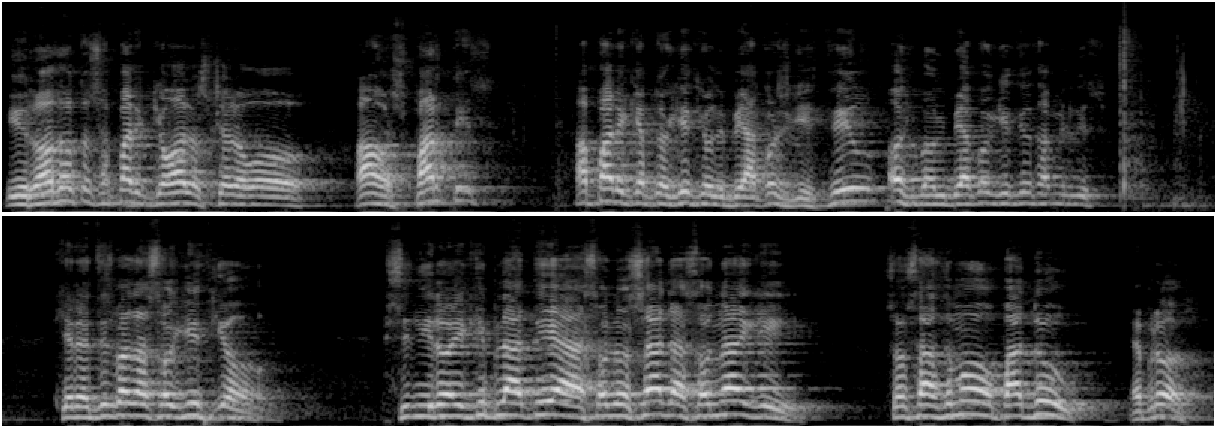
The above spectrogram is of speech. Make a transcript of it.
Ηρόδοτος, θα πάρει και ο άλλος, ξέρω εγώ, α, ο Σπάρτης. Θα πάρει και από το Γήθιο Ολυμπιακός Γηθίου. Όχι, με Ολυμπιακό Γηθίου θα μιλήσω. Χαιρετίσματα στο Γήθιο. Στην ηρωική πλατεία, στο Λοσάντα, στον Άγη, στο σταθμό, παντού. Εμπρός.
